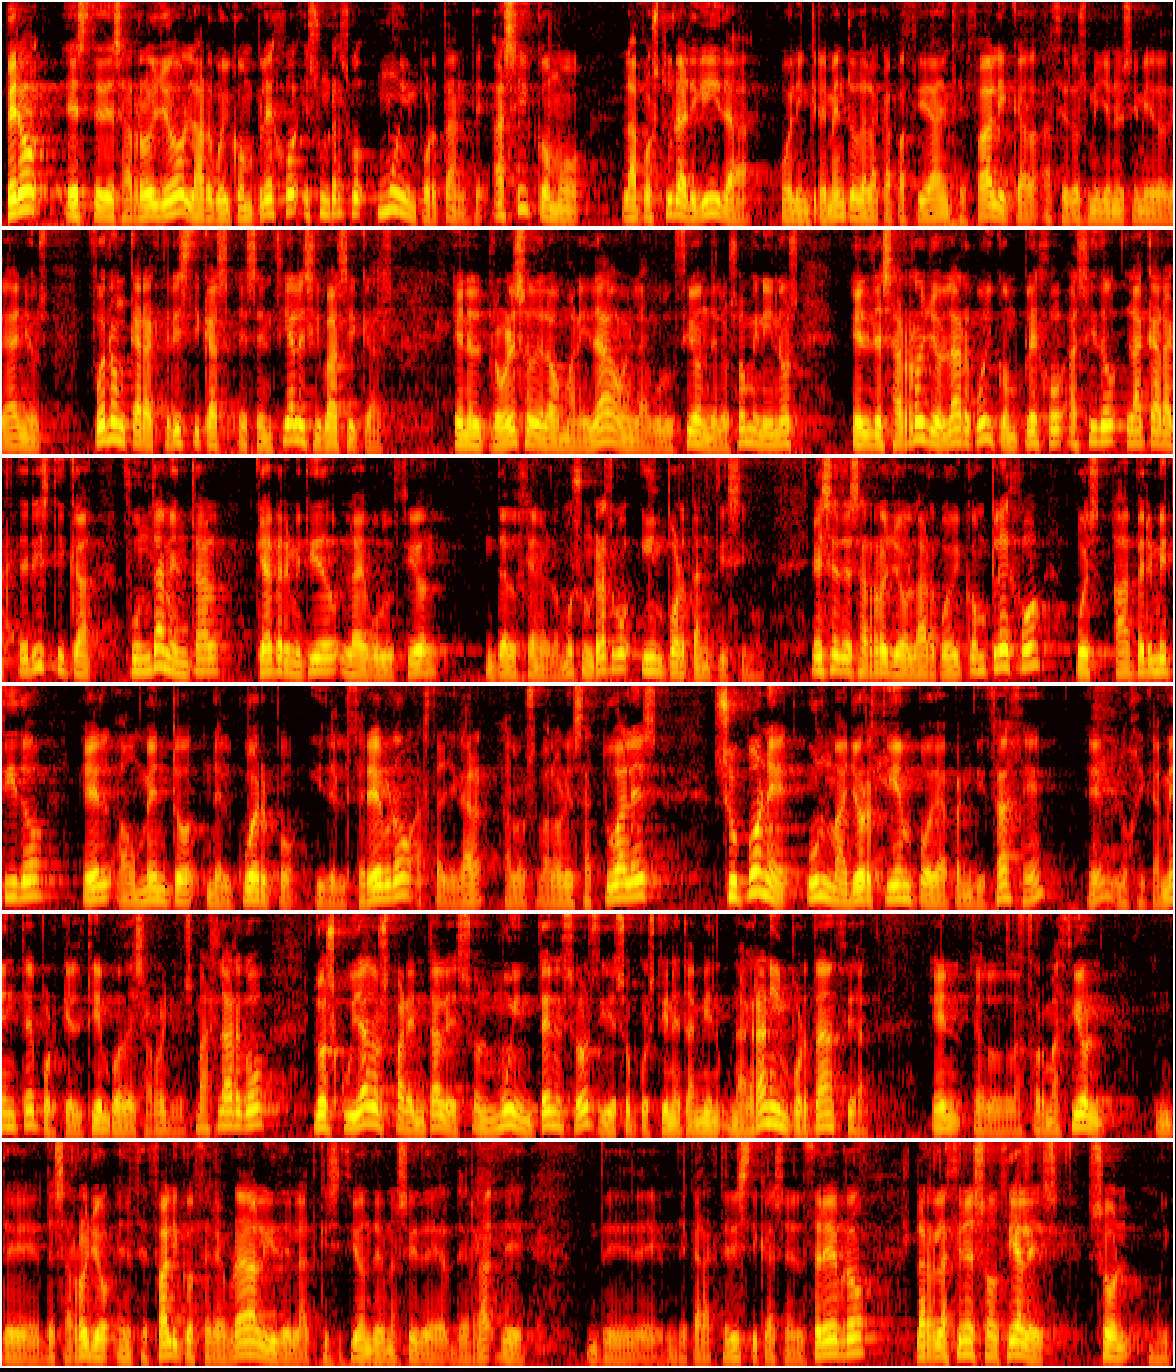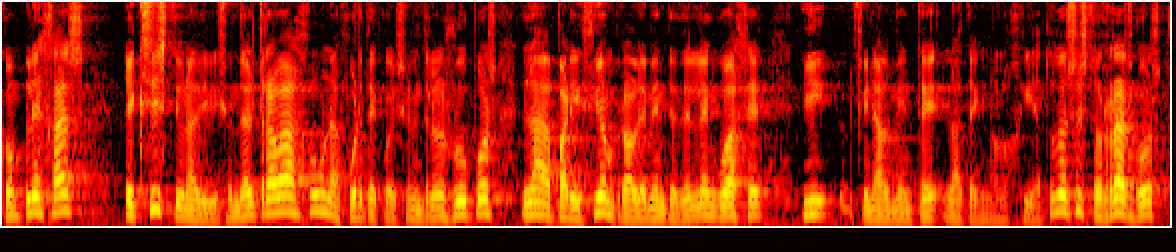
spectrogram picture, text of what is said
Pero este desarrollo largo y complejo es un rasgo muy importante, así como la postura erguida o el incremento de la capacidad encefálica hace dos millones y medio de años fueron características esenciales y básicas en el progreso de la humanidad o en la evolución de los homininos, el desarrollo largo y complejo ha sido la característica fundamental que ha permitido la evolución del género. Es un rasgo importantísimo. Ese desarrollo largo y complejo pues, ha permitido el aumento del cuerpo y del cerebro hasta llegar a los valores actuales. Supone un mayor tiempo de aprendizaje, ¿eh? lógicamente, porque el tiempo de desarrollo es más largo. Los cuidados parentales son muy intensos y eso pues, tiene también una gran importancia en la formación de desarrollo encefálico cerebral y de la adquisición de una serie de, características en el cerebro. Las relaciones sociales son muy complejas, existe una división del trabajo, una fuerte cohesión entre los grupos, la aparición probablemente del lenguaje y finalmente la tecnología. Todos estos rasgos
